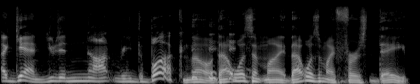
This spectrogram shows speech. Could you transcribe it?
Again, you did not read the book. No, that wasn't my that wasn't my first date.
